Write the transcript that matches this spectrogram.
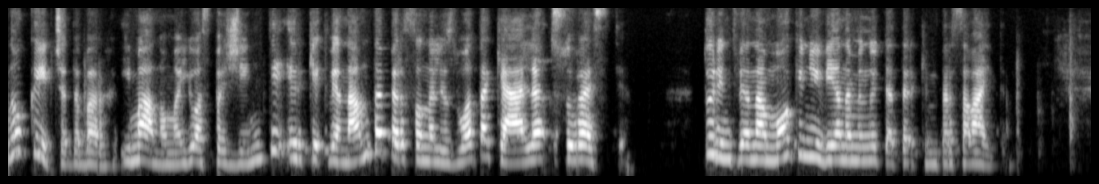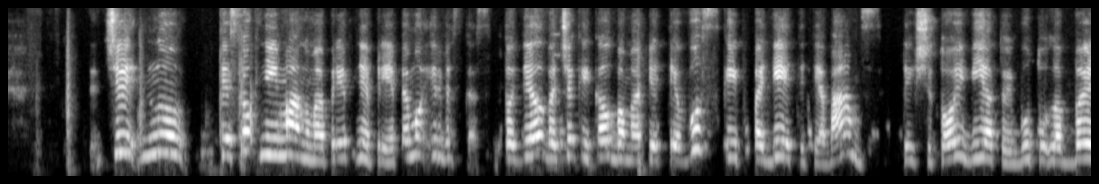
Nu kaip čia dabar įmanoma juos pažinti ir kiekvienam tą personalizuotą kelią surasti? Turint vienam mokiniui vieną minutę, tarkim, per savaitę. Čia, nu, tiesiog neįmanoma priepti nepriepiamo ir viskas. Todėl, va čia, kai kalbam apie tėvus, kaip padėti tėvams, tai šitoj vietoj būtų labai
